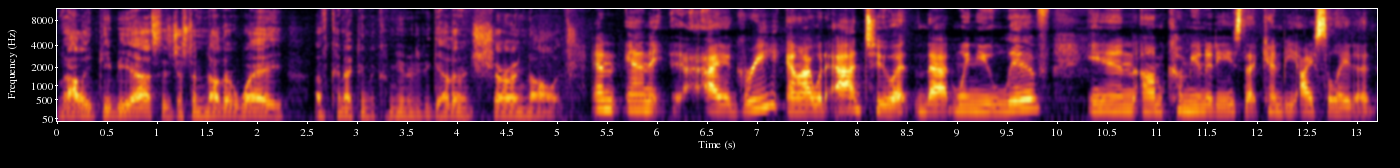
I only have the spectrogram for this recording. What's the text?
Valley PBS is just another way of connecting the community together and sharing knowledge. And, and I agree, and I would add to it that when you live in um, communities that can be isolated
